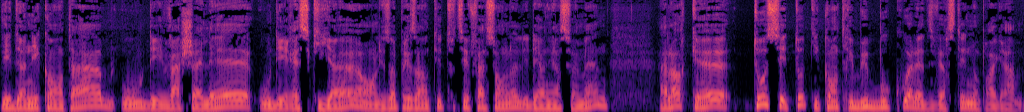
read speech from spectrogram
des données comptables ou des vaches à lait ou des resquilleurs. On les a présentés de toutes ces façons-là les dernières semaines, alors que tous et toutes, ils contribuent beaucoup à la diversité de nos programmes.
